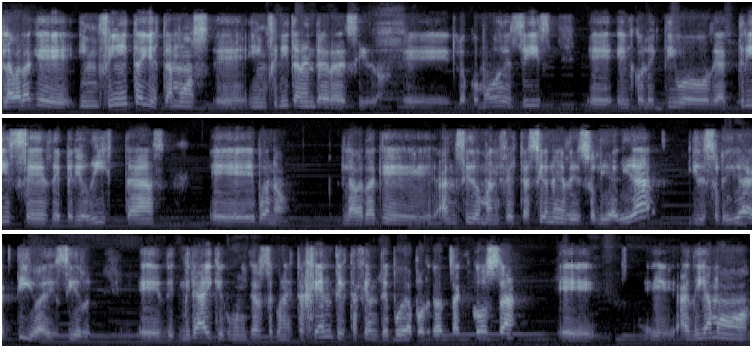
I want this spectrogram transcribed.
la verdad que infinita y estamos eh, infinitamente agradecidos. Eh, lo como vos decís, eh, el colectivo de actrices, de periodistas, bueno, la verdad que han sido manifestaciones de solidaridad y de solidaridad activa, es decir, mirá, hay que comunicarse con esta gente, esta gente puede aportar tal cosa, digamos,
